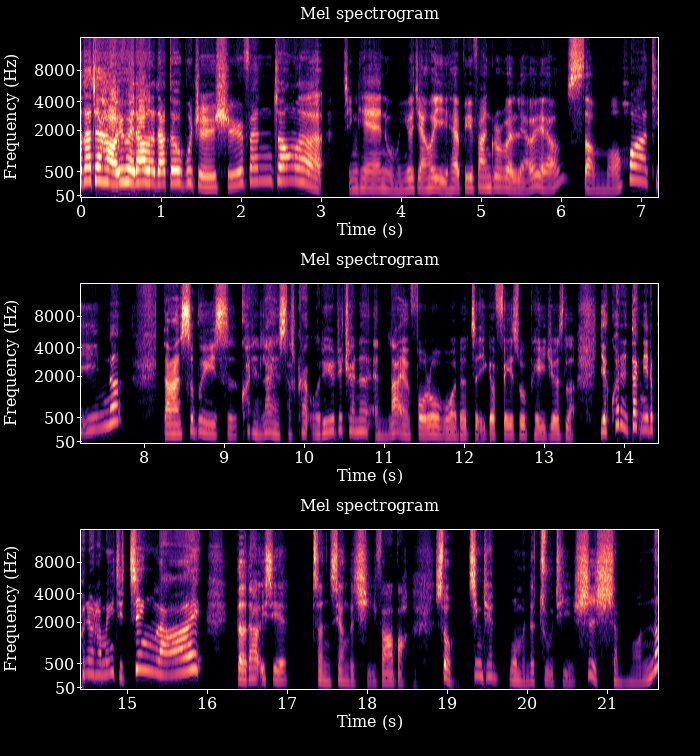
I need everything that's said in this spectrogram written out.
大家好，又回到了大都不止十分钟了。今天我们又将会以 Happy Fun Group 聊一聊什么话题呢？当然事不宜迟，快点 Like and Subscribe 我的 YouTube Channel，and Like and Follow 我的这一个 Facebook Pages 了。也快点带你的朋友他们一起进来，得到一些真相的启发吧。So，今天我们的主题是什么呢？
